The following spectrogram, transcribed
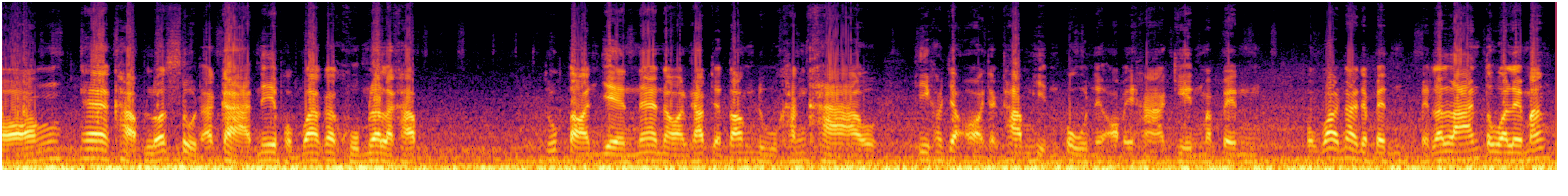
12 แค่ขับรถสูดอากาศนี่ผมว่าก็คุ้มแล้วล่ะครับ ทุกตอนเย็นแน่นอนครับ จะต้องดูค้างคาวที่เขาจะออกจากถ้ำหินปูนเนี่ยออกไปหากินมาเป็น ผมว่าน่าจะเป็นเป็นล้านๆตัวเลยมั้ง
